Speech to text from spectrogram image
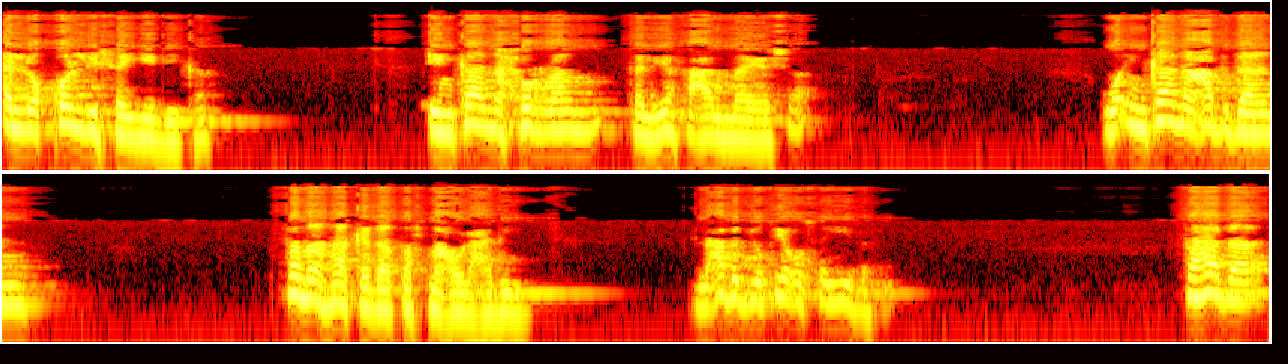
قال له قل لسيدك. إن كان حرا فليفعل ما يشاء. وإن كان عبدا فما هكذا تصنع العبيد. العبد يطيع سيده. فهذا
